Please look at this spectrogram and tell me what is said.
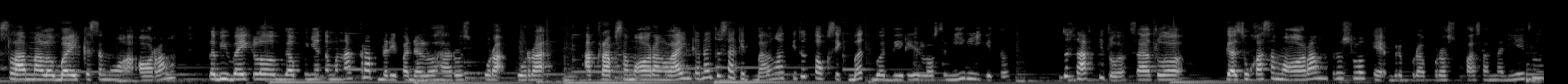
selama lo baik ke semua orang lebih baik lo gak punya teman akrab daripada lo harus pura-pura akrab sama orang lain karena itu sakit banget. Itu toxic banget buat diri lo sendiri gitu. Itu sakit loh saat lo gak suka sama orang terus lo kayak berpura-pura suka sama dia itu,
